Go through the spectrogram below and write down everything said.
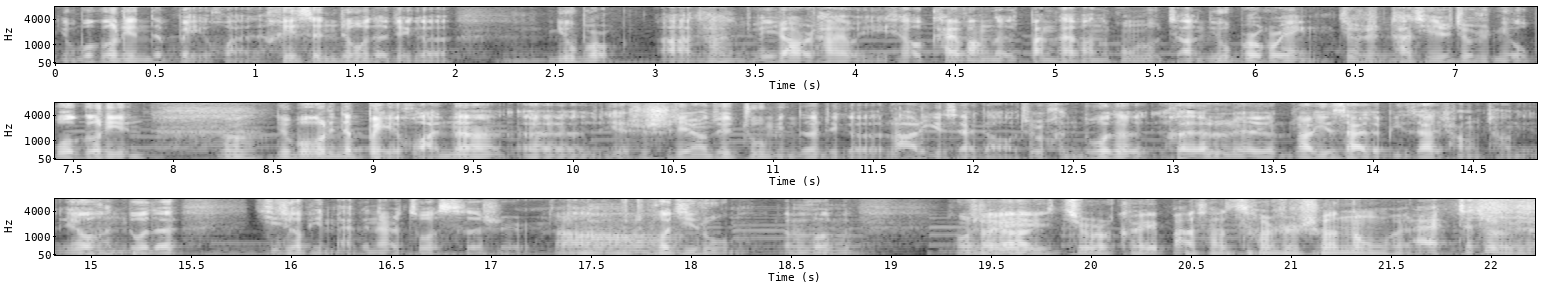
纽博格林的北环黑森州的这个。Newburg 啊，它围绕着它有一条开放的半开放的公路，叫 Newburg Ring，就是它其实就是纽博格林。嗯，纽博格林的北环呢，呃，也是世界上最著名的这个拉力赛道，就是很多的很拉力赛的比赛场场景，也有很多的汽车品牌跟那儿做测试啊，破纪录嘛，破。所以就是可以把它测试车弄回来。哎，它就是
